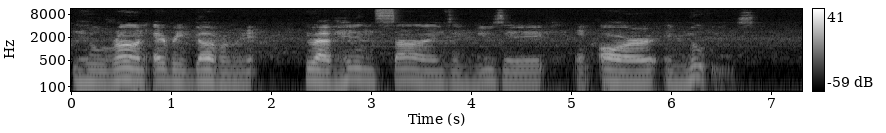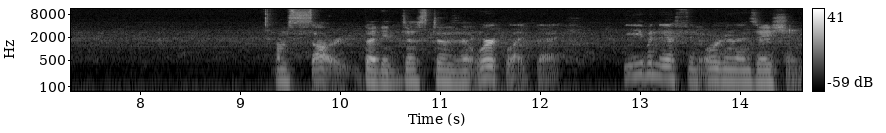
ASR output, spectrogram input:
who run every government, who have hidden signs in music and art and movies. I'm sorry, but it just doesn't work like that. Even if an organization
